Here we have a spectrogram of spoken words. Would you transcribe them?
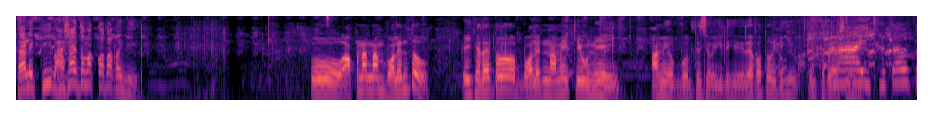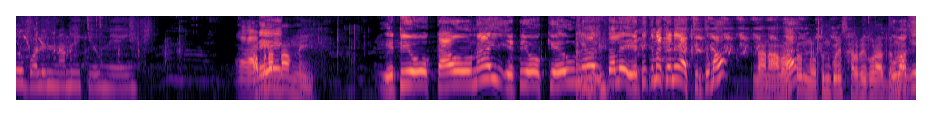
তাহলে কি ভাষায় তোমার কথা কইবি? ও আপনার নাম বলেন তো? এই খাতায় তো বলেন নামে কেউ নেই। আমি বলতেছি ওই দেখি দেখো তো ওই দেখি এই খাতায় আছে। না এই খাতাও তো বলেন নামে কেউ নেই। আরে আপনার নাম নেই? এটিও কাও নাই এটিও কেউ নাই তাহলে এটি কেনা কেন আছেন তোমার না না আমরা তো নতুন করে সার্ভে করার জন্য তোমাকে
